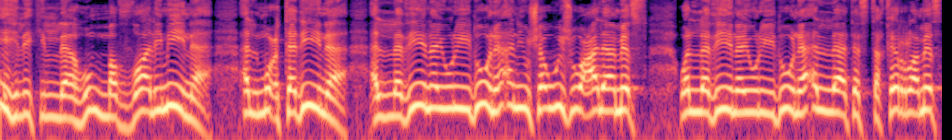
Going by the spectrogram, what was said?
اهلك اللهم الظالمين المعتدين الذين يريدون أن يشوشوا على مصر والذين يريدون ألا تستقر مصر.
